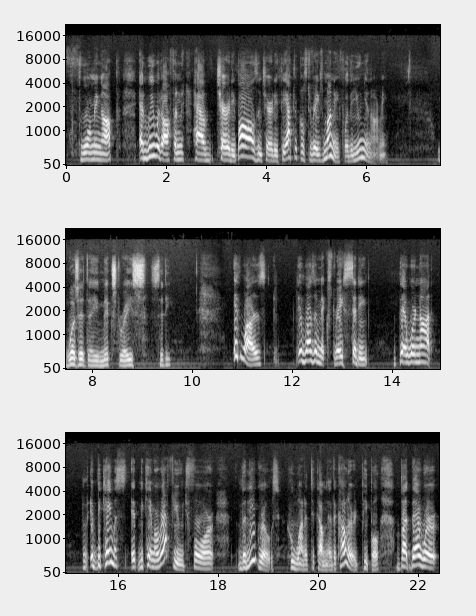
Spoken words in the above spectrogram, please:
forming up. And we would often have charity balls and charity theatricals to raise money for the Union Army. Was it a mixed race city? It was, it was a mixed race city. There were not. It became a. It became a refuge for the Negroes who wanted to come there, the colored people. But there were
